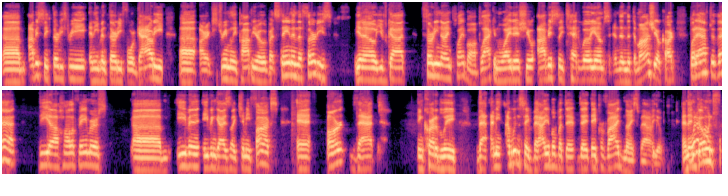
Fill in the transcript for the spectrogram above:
Um, obviously, 33 and even 34 Goudey uh, are extremely popular, but staying in the 30s, you know, you've got 39 play ball, black and white issue, obviously Ted Williams, and then the DiMaggio card. But after that, the uh, Hall of Famers, um, even even guys like Jimmie Foxx, uh, aren't that incredibly that. I mean, I wouldn't say valuable, but they they, they provide nice value. And then what going. About-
